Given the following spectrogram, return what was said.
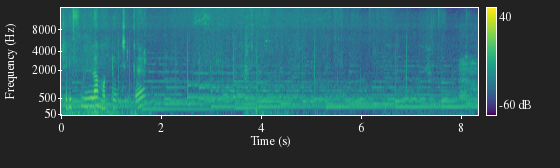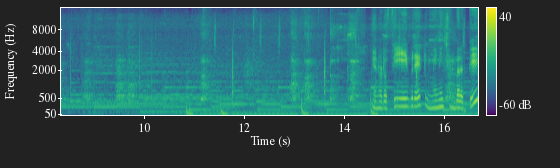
செடி ஃபுல்லாக மொட்டை வச்சுருக்கு. என்னோட ஃபேவரேட் மினி செம்பருத்தி.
